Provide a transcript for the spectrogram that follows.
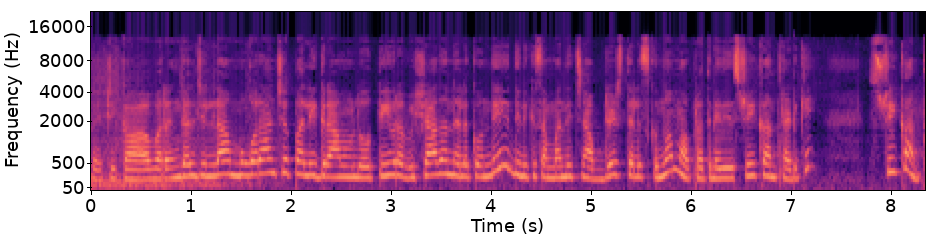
రైటిక వరంగల్ జిల్లా మోరాంచపల్లి గ్రామంలో తీవ్ర విషాదం నెలకొంది. దీనికి సంబంధించిన అప్డేట్స్ తెలుసుకుందాం. మా ప్రతినిధి శ్రీకాంత్ అడిగి శ్రీకాంత్.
